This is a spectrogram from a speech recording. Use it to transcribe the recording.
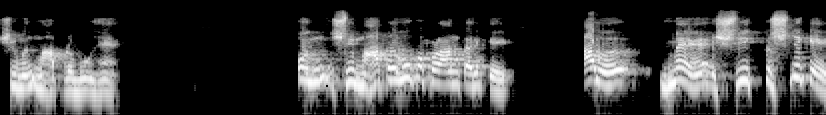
श्रीमंत महाप्रभु हैं। उन श्री महाप्रभु को प्रणाम करके अब मैं श्री कृष्ण के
